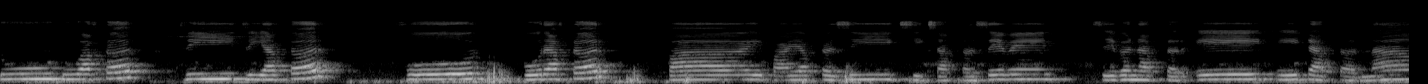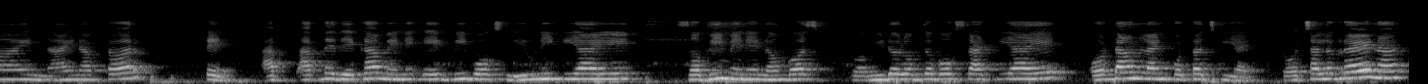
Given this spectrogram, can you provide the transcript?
two two after three three after four four after five five after six six after seven seven after eight eight after nine nine after ten आप, आपने देखा, मैंने एक भी बॉक्स लीव नहीं किया है। सभी मैंने numbers middle of the box start किया है और डाउन लाइन को टच किया है। तो अच्छा लग रहा है ना?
